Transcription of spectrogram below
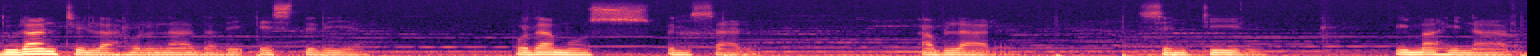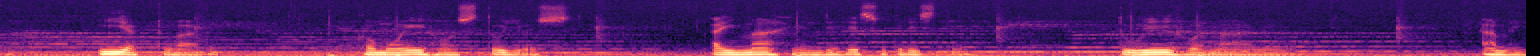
durante la jornada de este día podamos pensar, hablar, sentir, imaginar y actuar como hijos tuyos a imagen de Jesucristo, tu Hijo amado. Amén.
